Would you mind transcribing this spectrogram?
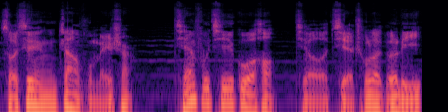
所幸丈夫没事儿，潜伏期过后就解除了隔离。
